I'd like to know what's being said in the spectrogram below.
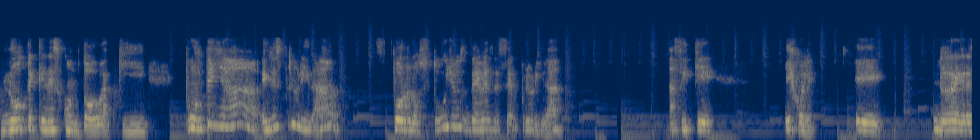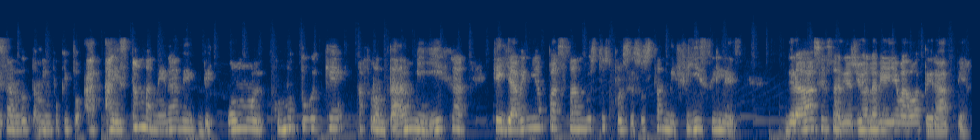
no te quedes con todo aquí, ponte ya, eres prioridad. Por los tuyos debes de ser prioridad. Así que, híjole, eh, regresando también un poquito a, esta manera de, cómo, cómo tuve que afrontar a mi hija, que ya venía pasando estos procesos tan difíciles. Gracias a Dios yo ya la había llevado a terapia.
